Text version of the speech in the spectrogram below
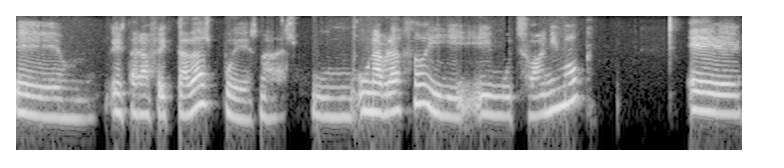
eh, estar afectadas, pues nada, un, abrazo y, mucho ánimo. Eh,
